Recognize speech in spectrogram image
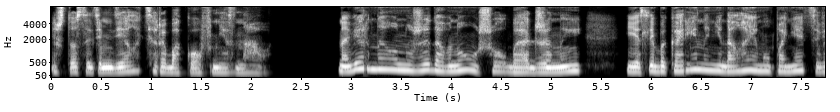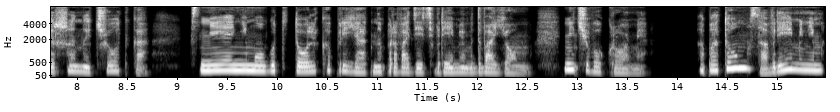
и что с этим делать, Рыбаков не знал. Наверное, он уже давно ушел бы от жены, если бы Карина не дала ему понять совершенно четко, с ней они могут только приятно проводить время вдвоем, ничего кроме. А потом, со временем,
